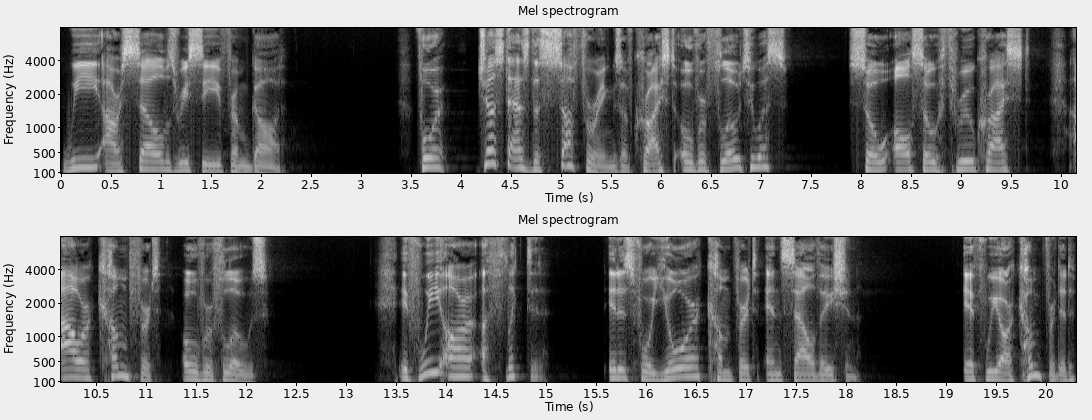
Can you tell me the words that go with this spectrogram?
we ourselves receive from God. For just as the sufferings of Christ overflow to us, so also through Christ our comfort overflows. If we are afflicted, it is for your comfort and salvation. If we are comforted,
